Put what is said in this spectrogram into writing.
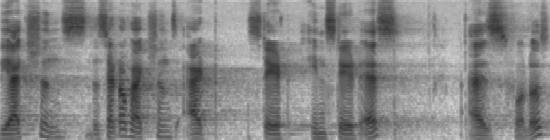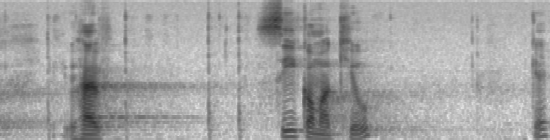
the actions the set of actions at state in state S as follows. You have C comma Q okay.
